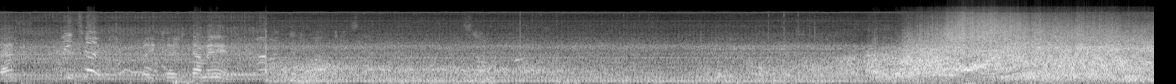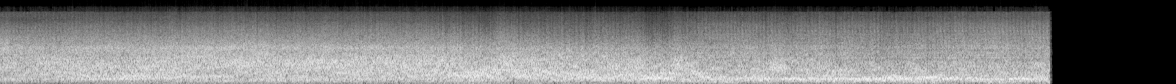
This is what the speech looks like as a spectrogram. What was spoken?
Me too. Me too's coming in. Oh.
